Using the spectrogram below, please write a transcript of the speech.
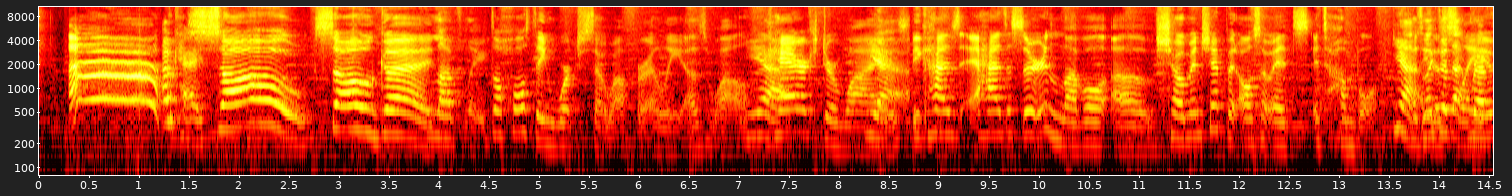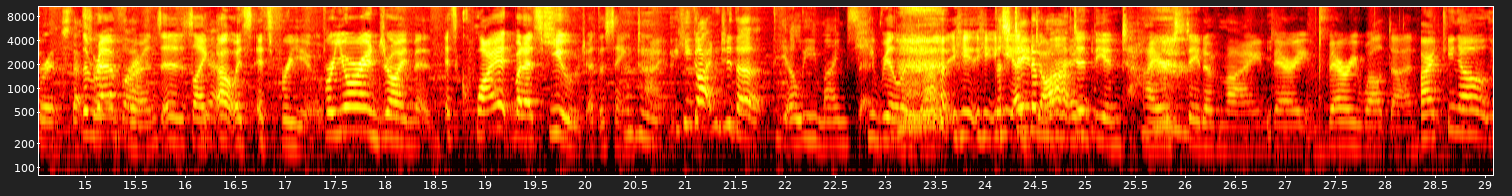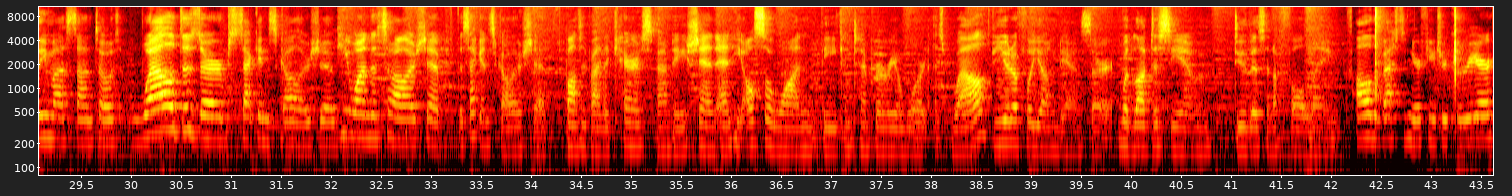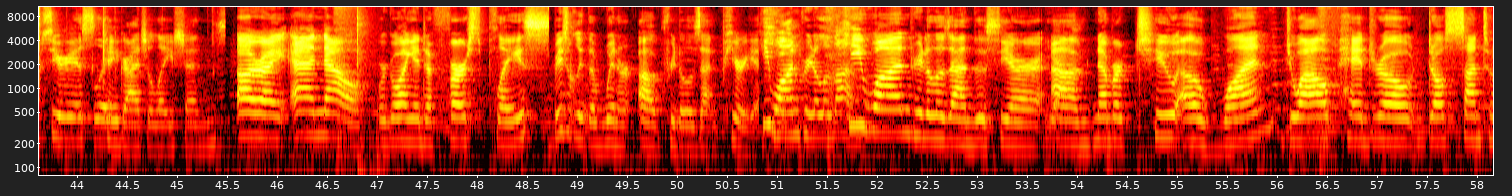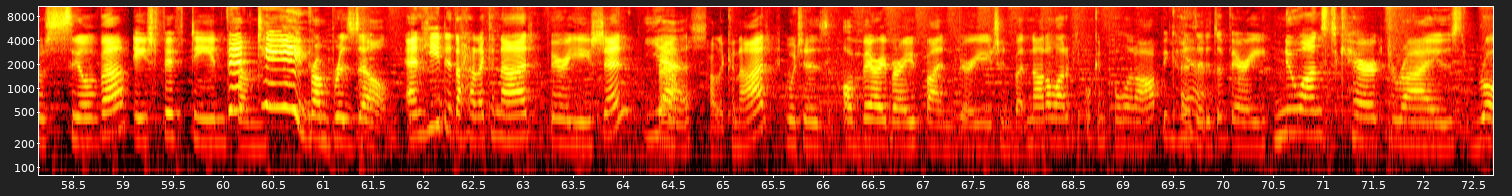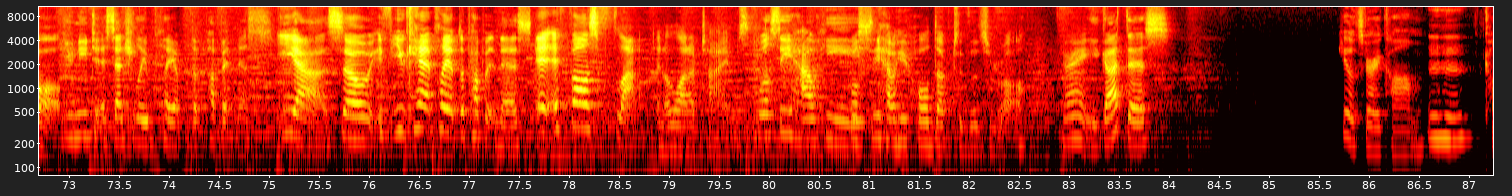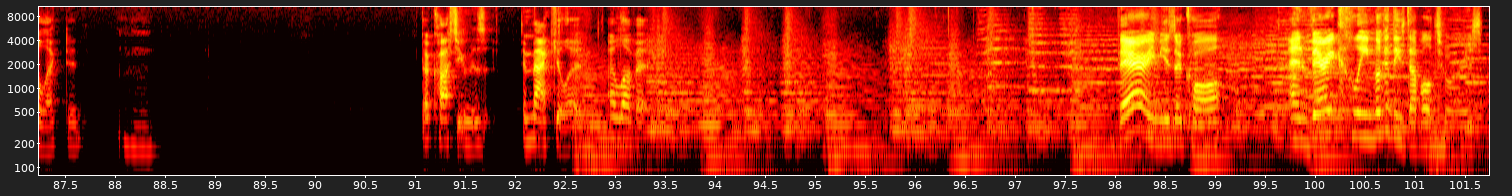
Okay. So so good. Lovely. the whole thing worked so well for Ali as well. Yeah. Character wise. Yeah. Because it has a certain level of showmanship, but also it's it's humble. Yeah, like there's that reverence, that the of, like- reverence. and it's like, Yeah. oh, it's it's for you. For your enjoyment. It's quiet, but it's huge at the same mm-hmm. time. He got into the the Ali mindset. He really did. He, he, The he adopted the entire state of mind. Very, very well done. Martino Lima Santos, well deserved second scholarship. He won the scholarship, the second scholarship, sponsored by the Karis Foundation, and he also won the Contemporary Award as well. Beautiful young dancer. Would love to see him do this in a full length. All the best in your future career. Seriously. Congratulations. All right, and now we're going into first place. Basically, the winner of Prix de Lausanne, period. He won Prix de Lausanne. He won Prix de Lausanne this year. Yes. Um, number 201, Joao Pedro dos Santos Silva, age 15. 15! From, from Brazil. And he did the Harlequinade variation. Yes. Harlequinade, which is a very, very fun variation, but not a lot of people can pull it off because Yeah. it is a very nuanced, characterized role. You need to essentially play up the puppetness. Yeah, so if you can't play up the puppetness, it, it falls flat in a lot of times. We'll see how he. We'll see how he holds up to this role. All right, you got this. He looks very calm. Mm-hmm. Collected. Mm-hmm. The costume is immaculate. I love it. Very musical and very clean. Look at these double tours.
